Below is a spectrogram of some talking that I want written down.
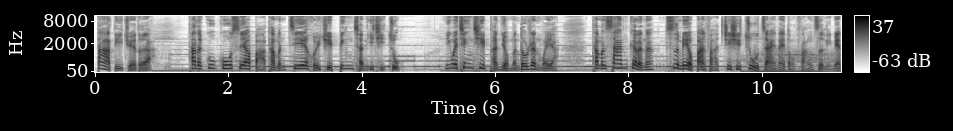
大迪觉得啊，他的姑姑是要把他们接回去槟城一起住，因为亲戚朋友们都认为啊，他们三个人呢是没有办法继续住在那栋房子里面。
